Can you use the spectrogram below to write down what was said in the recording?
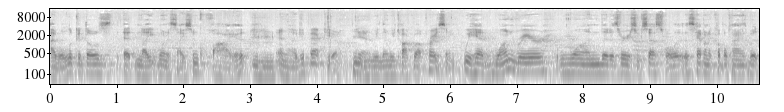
I will look at those at night when it's nice and quiet, and then I get back to you. Yeah. And we, then we talk about pricing. We had one rare one that is very successful. It's happened a couple times, but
